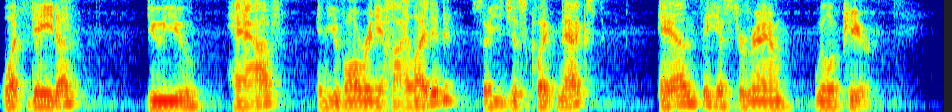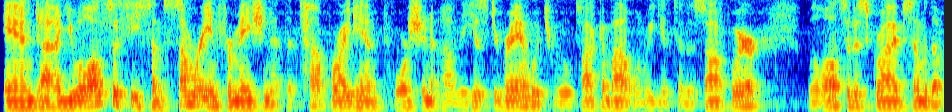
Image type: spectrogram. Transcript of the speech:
what data do you have? And you've already highlighted so you just click next, and the histogram will appear. And uh, you will also see some summary information at the top right-hand portion of the histogram, which we'll talk about when we get to the software. We'll also describe some of the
